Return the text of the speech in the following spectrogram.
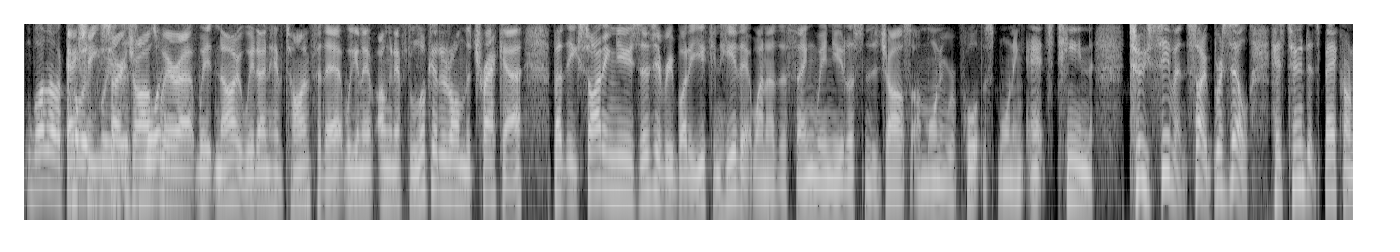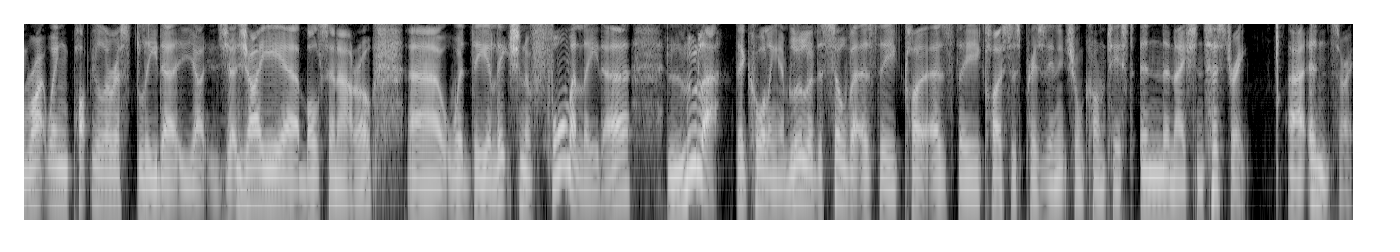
one other Actually, sorry, Giles, we're, uh, we're, no, we don't have time for that. We're gonna, have, I'm going to have to look at it on the tracker. But the exciting news is, everybody, you can hear that one other thing when you listen to Giles on Morning Report this morning at 10 to 7. So Brazil has turned its back on right-wing popularist leader Jair Bolsonaro uh, with the election of former leader Lula they're calling him Lula da Silva as the clo- as the closest presidential contest in the nation's history. Uh, in, sorry.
